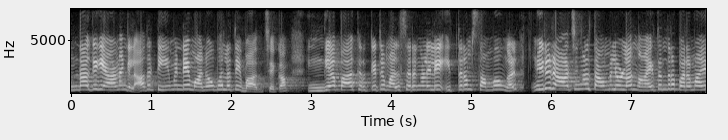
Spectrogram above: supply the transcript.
ഉണ്ടാകുകയാണെങ്കിൽ അത് ടീമിന്റെ മനോബലത്തെ ബാധിച്ചേക്കാം. ഇന്ത്യ പാക് ക്രിക്കറ്റ് മത്സരങ്ങളിലെ ഇത്തരം സംഭവങ്ങൾ ഇരു രാജ്യങ്ങൾ തമ്മിലുള്ള നയതന്ത്രപരമായ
